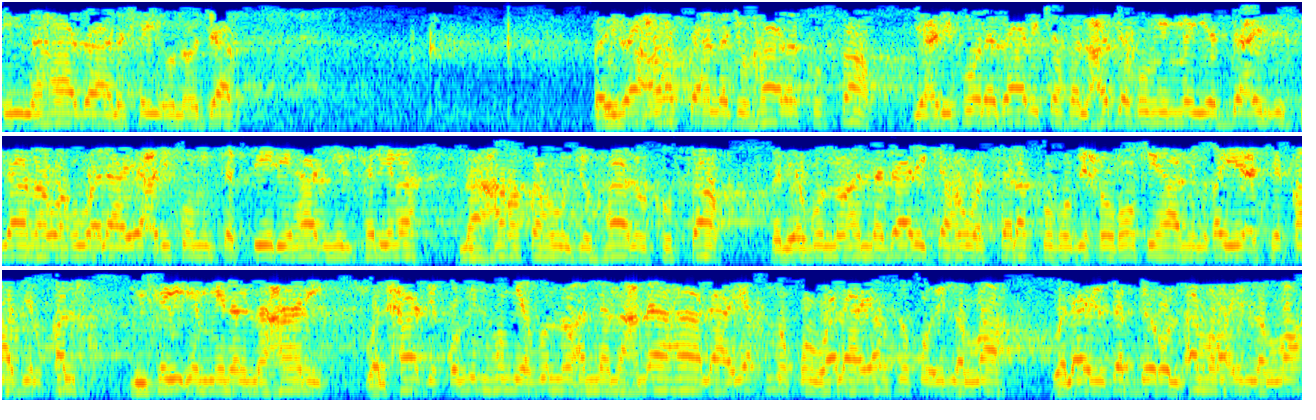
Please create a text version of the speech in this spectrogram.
إن هذا لشيء عجاب. فإذا عرفت أن جهال الكفار يعرفون ذلك فالعجب ممن يدعي الإسلام وهو لا يعرف من تفسير هذه الكلمة ما عرفه جهال الكفار. بل يظن أن ذلك هو التلفظ بحروفها من غير اعتقاد القلب لشيء من المعاني والحاذق منهم يظن أن معناها لا يخلق ولا يرزق إلا الله ولا يدبر الأمر إلا الله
